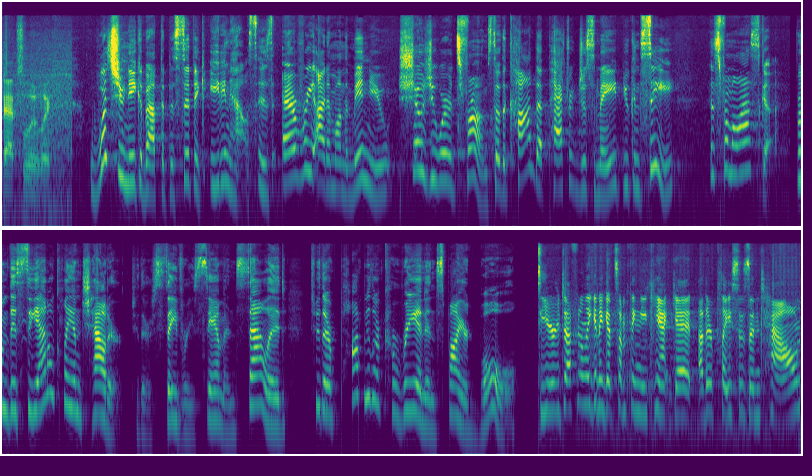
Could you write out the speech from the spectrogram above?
Absolutely. What's unique about the Pacific Eating House is every item on the menu shows you where it's from. So the cod that Patrick just made, you can see, is from Alaska. From the Seattle clam chowder to their savory salmon salad to their popular Korean inspired bowl. You're definitely going to get something you can't get other places in town.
